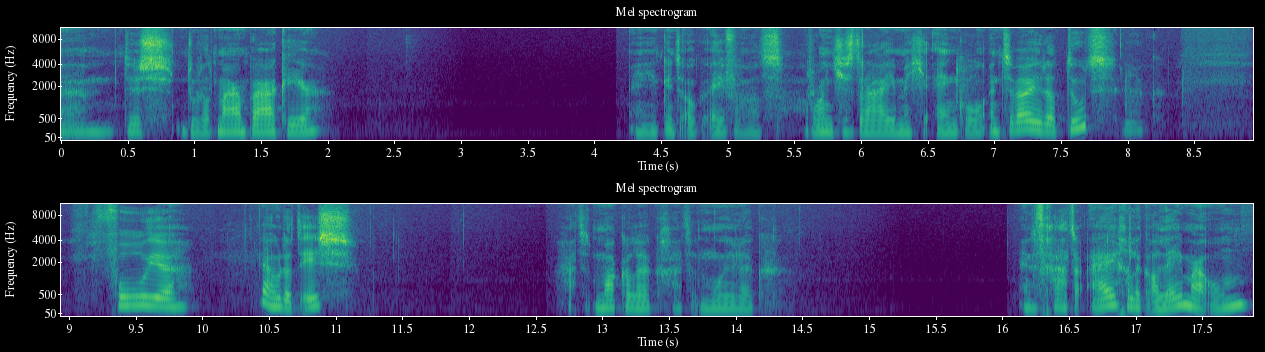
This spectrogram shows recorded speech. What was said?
um, dus doe dat maar een paar keer. En je kunt ook even wat rondjes draaien met je enkel. En terwijl je dat doet, Knak. voel je ja, hoe dat is. Gaat het makkelijk? Gaat het moeilijk? En het gaat er eigenlijk alleen maar om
